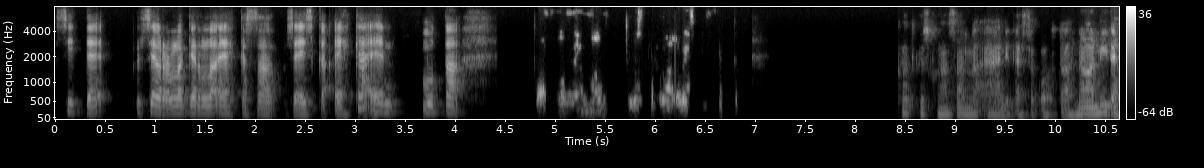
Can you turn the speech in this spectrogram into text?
sitten seuraavalla kerralla ehkä saa seiska, ehkä en, mutta Katkaisikohan Sanna ääni tässä kohtaa? Nämä on niitä,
